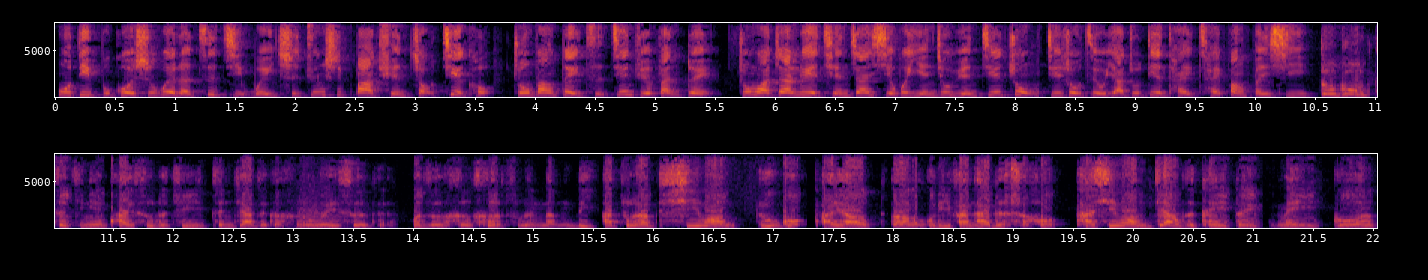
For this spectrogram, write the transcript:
目的不过是为了自己维持军事霸权找借口。中方对此坚决反对。中华战略前瞻协会研究员接种接受自由亚洲电台采访分析：中共这几年快速的去增加这个核威慑的或者是核核主的能力，他主要希望，如果他要呃武力犯台的时候，他希望这样子可以对美国。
